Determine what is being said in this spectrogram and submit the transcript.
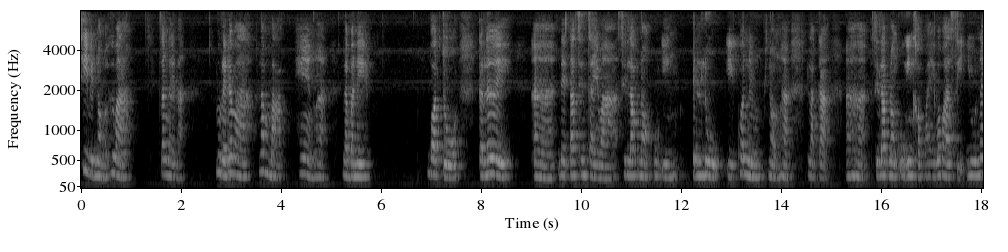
ชีวิตน้องก็คือว่าจังไดล่ะ รู้เลยได้ว่าลำบากแห้งนะคะแล้วบันนี้บอสโจก็เลยอ่าได้ตัดสินใจว่าสิรับน้องอุ้งอิง เป็นลูกอีกคนหนึ่งพี่น้องค่ะหลักกะอ่าสิรับน้องอุ้งอิงเข้าไปบ่ว่าสิอยู่ใน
